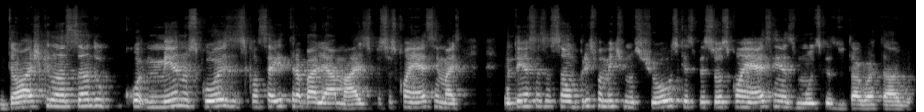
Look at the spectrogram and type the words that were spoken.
Então, acho que lançando menos coisas, consegue trabalhar mais, as pessoas conhecem mais. Eu tenho a sensação, principalmente nos shows, que as pessoas conhecem as músicas do Tágua Tágua,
